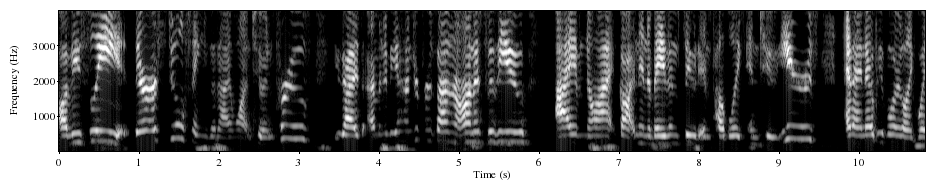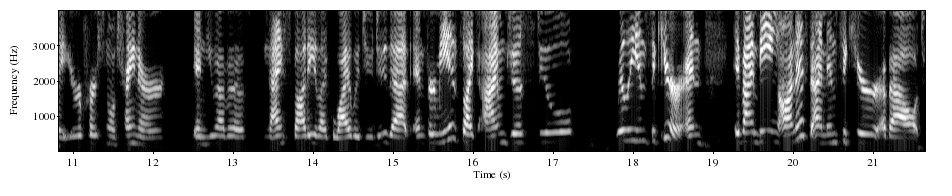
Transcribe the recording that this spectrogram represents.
Obviously, there are still things that I want to improve. You guys, I'm going to be 100% honest with you. I have not gotten in a bathing suit in public in two years. And I know people are like, wait, you're a personal trainer and you have a nice body. Like, why would you do that? And for me, it's like, I'm just still really insecure. And if I'm being honest, I'm insecure about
